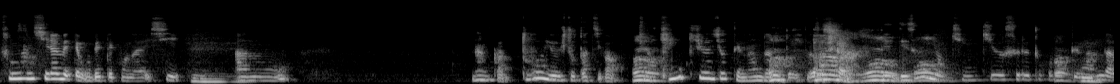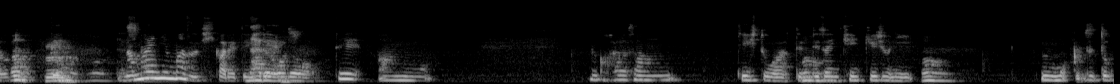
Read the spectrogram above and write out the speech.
そんなに調べても出てこないし、うんあのなんかどういう人たちが、うん。じゃあ研究所ってなんだろうと思って、でデザインを研究するところってなんだろうと思って、名前にまず惹かれていて。であのなんか原さんっていう人がやってるデザイン研究所に、うん。もうずっと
